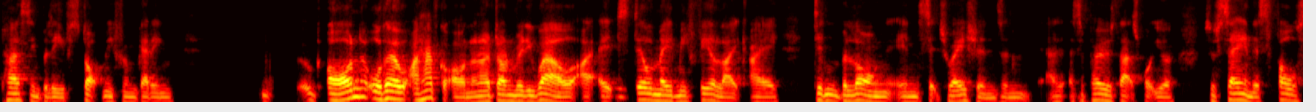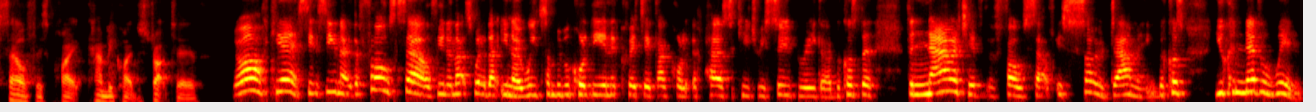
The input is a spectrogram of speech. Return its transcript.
personally believe stopped me from getting on. Although i have got on and i've done really well I, it mm. still made me feel like i didn't belong in situations. And I, I suppose that's what you're sort of saying this false self is quite can be quite destructive Oh yes, it's you know the false self. You know that's where that you know we some people call it the inner critic. I call it the persecutory superego because the the narrative of the false self is so damning because you can never win,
